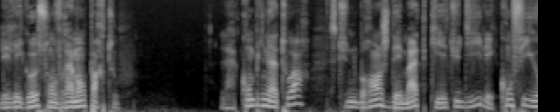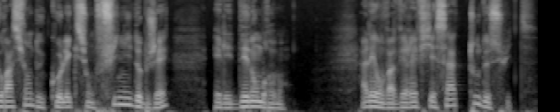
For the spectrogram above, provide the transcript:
Les Legos sont vraiment partout. La combinatoire, c'est une branche des maths qui étudie les configurations de collections finies d'objets et les dénombrements. Allez, on va vérifier ça tout de suite.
